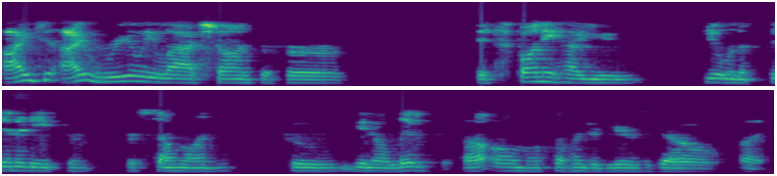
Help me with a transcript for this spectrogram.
I, I really latched on to her. It's funny how you feel an affinity for, for someone who, you know, lived uh, almost a hundred years ago, but,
